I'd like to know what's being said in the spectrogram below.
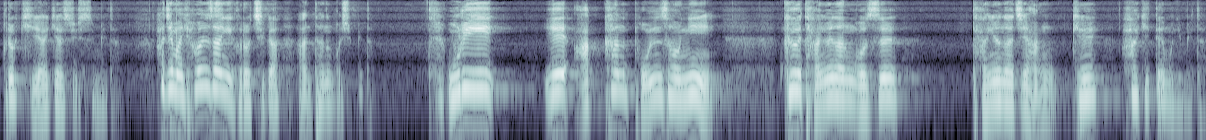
그렇게 이야기할 수 있습니다. 하지만 현상이 그렇지가 않다는 것입니다. 우리의 악한 본성이 그 당연한 것을 당연하지 않게 하기 때문입니다.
